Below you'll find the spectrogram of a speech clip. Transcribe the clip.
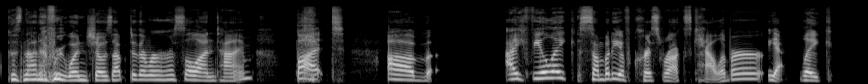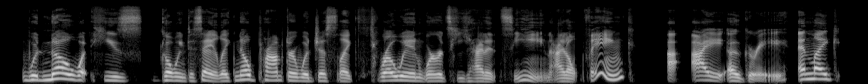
because not everyone shows up to the rehearsal on time. But um I feel like somebody of Chris Rock's caliber, Yeah. like would know what he's going to say. Like no prompter would just like throw in words he hadn't seen. I don't think. I, I agree. And like,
